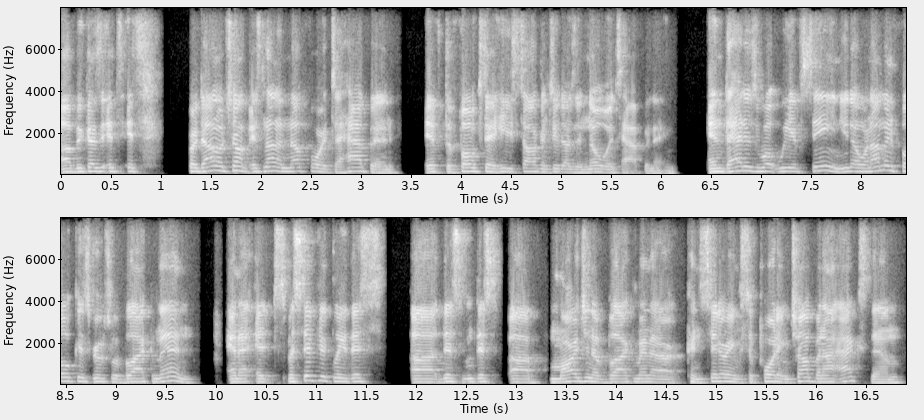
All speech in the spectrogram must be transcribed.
uh, because it's it's for Donald Trump. It's not enough for it to happen if the folks that he's talking to doesn't know what's happening, and that is what we have seen. You know, when I'm in focus groups with black men, and specifically this uh, this this uh, margin of black men are considering supporting Trump, and I ask them,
